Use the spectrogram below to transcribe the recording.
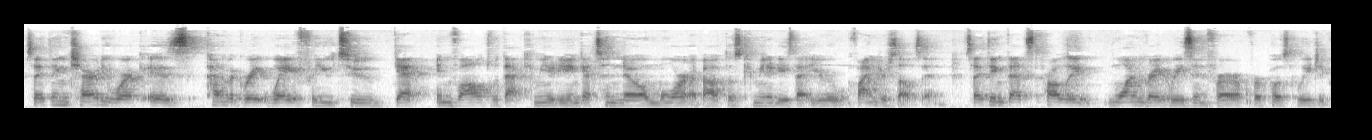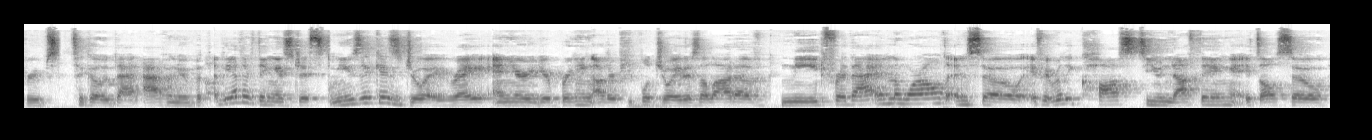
So I think charity work is kind of a great way for you to get involved with that community and get to know more about those communities that you find yourselves in. So I think that's probably one great reason for, for post collegiate groups to go that avenue. But the other thing is just music is is joy, right? And you're you're bringing other people joy. There's a lot of need for that in the world, and so if it really costs you nothing, it's also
